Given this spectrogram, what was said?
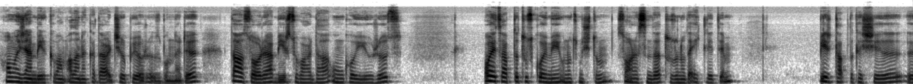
Homojen bir kıvam alana kadar çırpıyoruz bunları. Daha sonra 1 su bardağı un koyuyoruz. O etapta tuz koymayı unutmuştum. Sonrasında tuzunu da ekledim. Bir tatlı kaşığı, e,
